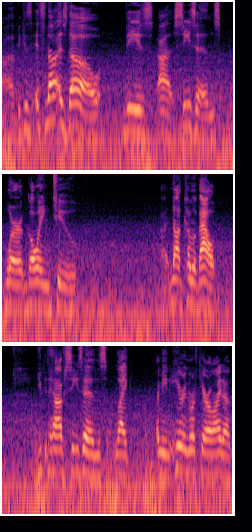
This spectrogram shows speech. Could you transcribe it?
uh, because it's not as though these uh, seasons were going to uh, not come about. You can have seasons like, I mean, here in North Carolina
